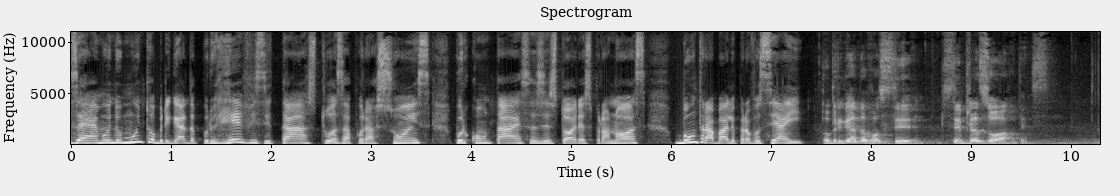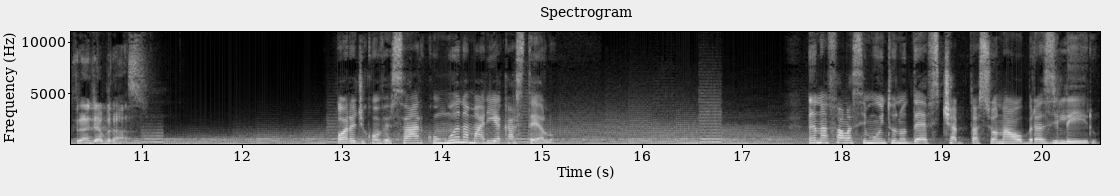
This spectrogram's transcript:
Zé Raimundo, muito obrigada por revisitar as tuas apurações, por contar essas histórias para nós. Bom trabalho para você aí. Obrigado a você, sempre às ordens. Grande abraço. Hora de conversar com Ana Maria Castelo. Ana fala-se muito no déficit habitacional brasileiro.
